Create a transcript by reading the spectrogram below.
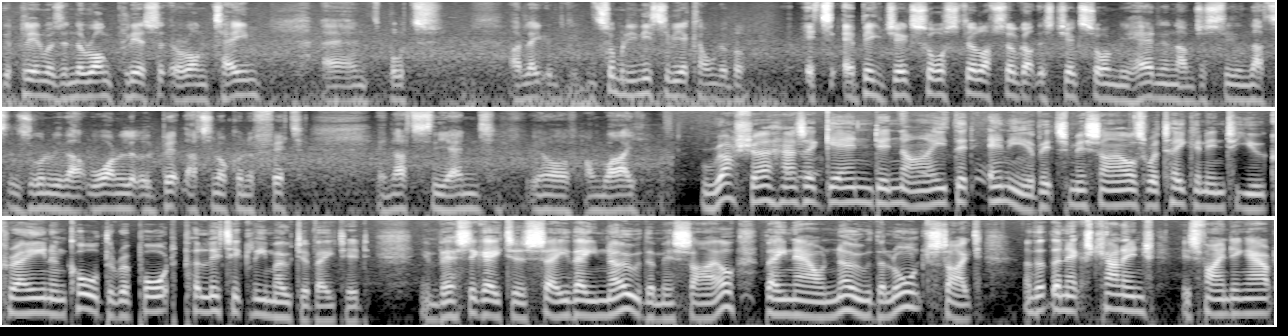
The plane was in the wrong place at the wrong time, and but I'd like somebody needs to be accountable. It's a big jigsaw still. I've still got this jigsaw in my head, and I'm just seeing that there's going to be that one little bit that's not going to fit, and that's the end, you know, and why. Russia has again denied that any of its missiles were taken into Ukraine and called the report politically motivated. Investigators say they know the missile, they now know the launch site, and that the next challenge is finding out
